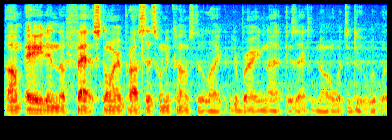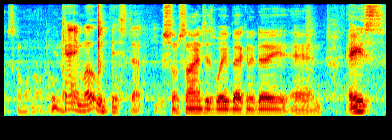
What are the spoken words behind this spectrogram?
um, aid in the fat storing process when it comes to like your brain not exactly knowing what to do with what's going on. Who know? came up with this stuff? Some scientists way back in the day, and ACE,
